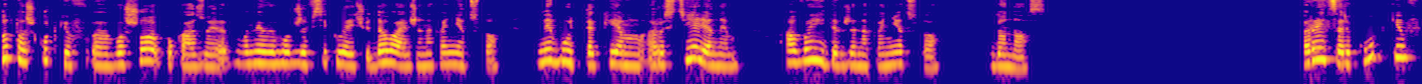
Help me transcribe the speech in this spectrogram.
Тут паш кубків е, Вошо показує, вони його вже всі кличуть. Давай вже наконець-то. Не будь таким розтіряним, а вийди вже наконець-то до нас. Рицар кубків.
